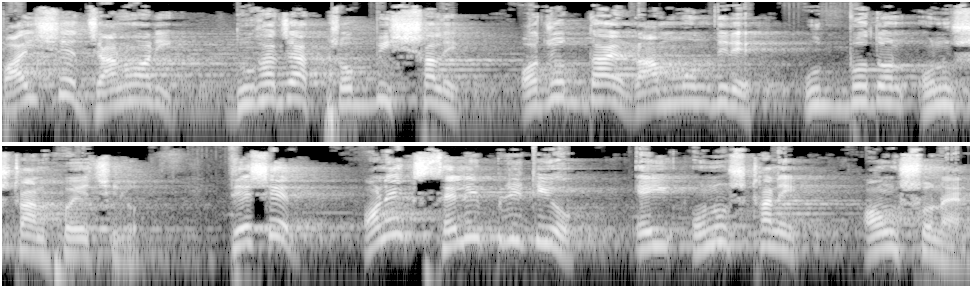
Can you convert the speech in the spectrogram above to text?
বাইশে জানুয়ারি দু হাজার চব্বিশ সালে অযোধ্যায় রাম মন্দিরে উদ্বোধন অনুষ্ঠান হয়েছিল। দেশের অনেক সেলিব্রিটিও এই অনুষ্ঠানে অংশ নেন।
